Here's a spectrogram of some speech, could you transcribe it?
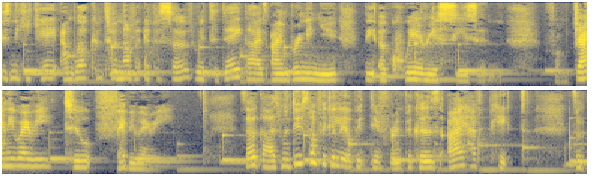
is Nikki K, and welcome to another episode where today, guys, I'm bringing you the Aquarius season from January to February. So, guys, we'll do something a little bit different because I have picked some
